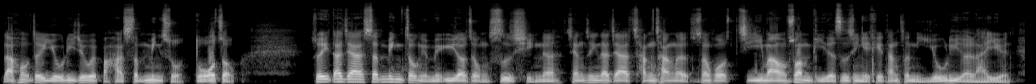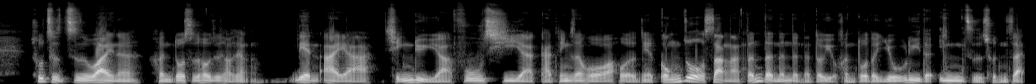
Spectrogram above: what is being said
然后这个忧虑就会把他生命所夺走。所以大家生命中有没有遇到这种事情呢？相信大家常常的生活鸡毛蒜皮的事情，也可以当成你忧虑的来源。除此之外呢，很多时候就好像。恋爱啊，情侣啊，夫妻啊，感情生活啊，或者你的工作上啊，等等等等的，都有很多的忧虑的因子存在。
